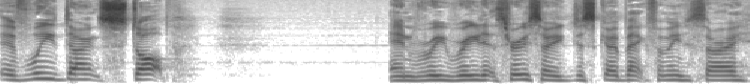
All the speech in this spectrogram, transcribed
if we don't stop and reread it through, so just go back for me, sorry.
